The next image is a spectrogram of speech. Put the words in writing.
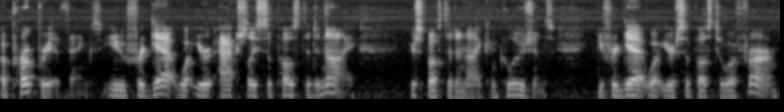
appropriate things. You forget what you're actually supposed to deny. You're supposed to deny conclusions. You forget what you're supposed to affirm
